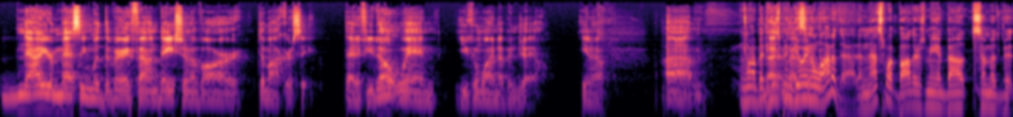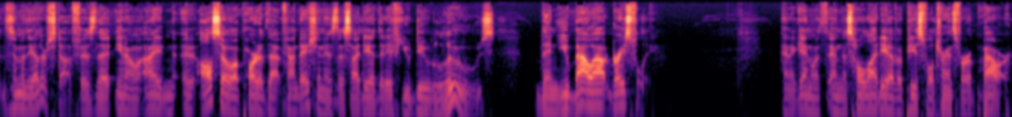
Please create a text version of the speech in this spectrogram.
now you're messing with the very foundation of our democracy. That if you don't win, you can wind up in jail. You know. Um, well, but That- he's been doing a lot of that, and that's what bothers me about some of the, some of the other stuff. Is that you know I also a part of that foundation is this idea that if you do lose, then you bow out gracefully. And again, with and this whole idea of a peaceful transfer of power,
